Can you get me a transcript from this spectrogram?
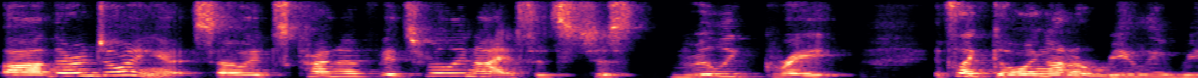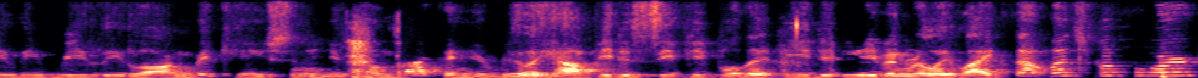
uh, they're enjoying it. So it's kind of it's really nice. It's just really great. It's like going on a really, really, really long vacation, and you come back and you're really happy to see people that you didn't even really like that much before,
